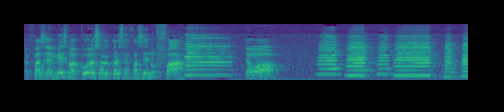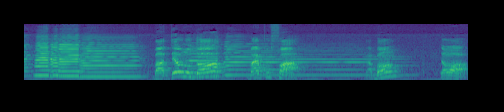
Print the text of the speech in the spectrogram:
Vai fazer a mesma coisa, só que agora você vai fazer no Fá. Então, ó. Bateu no Dó, vai pro Fá. Tá bom? Então, ó.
